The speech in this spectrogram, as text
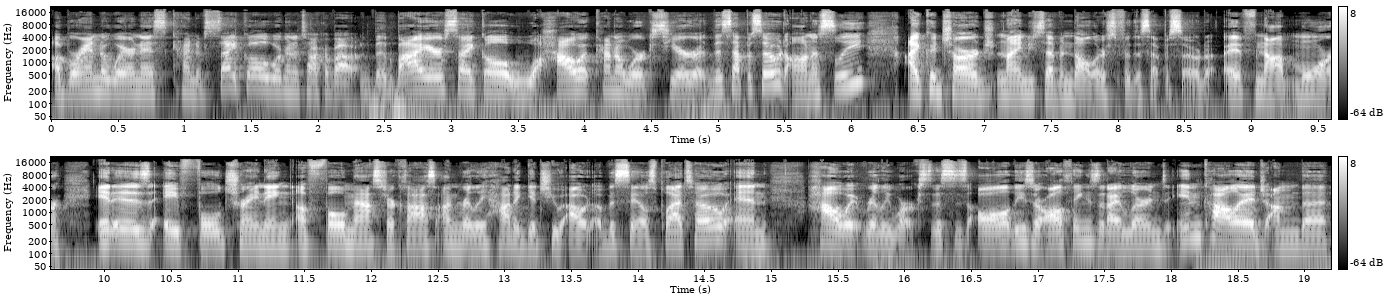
a brand awareness kind of cycle. We're going to talk about the buyer cycle how it kind of works here. This episode honestly i could charge $97 for this episode if not more. It is a full training a full masterclass on really how to get you out of a sales plateau and how it really works. This is all these are all things that i learned in college. I'm the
